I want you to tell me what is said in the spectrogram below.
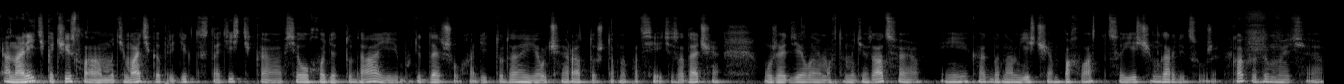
аналитика, числа, математика, предикты, статистика, все уходят туда и будет дальше уходить туда. И я очень рад, то, что мы под все эти задачи уже делаем автоматизацию, и как бы нам есть чем похвастаться, есть чем гордиться уже. Как вы думаете,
